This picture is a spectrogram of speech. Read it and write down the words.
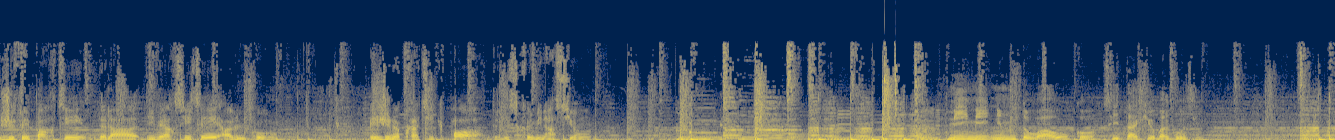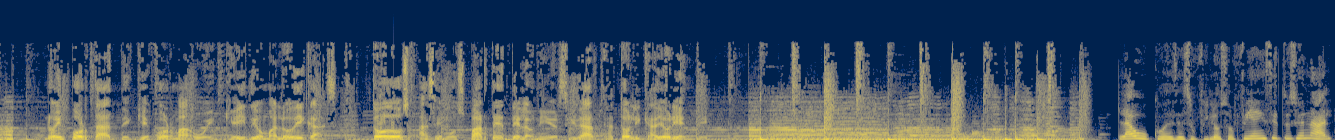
Je fais partie de la diversité à l'UCO et je ne pratique pas de discrimination. Mimi ni mtu wa UCO, sitaki ubaguzi. No importa de qué forma o en qué idioma lo digas, todos hacemos parte de la Universidad Católica de Oriente. La UCO, desde su filosofía institucional,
